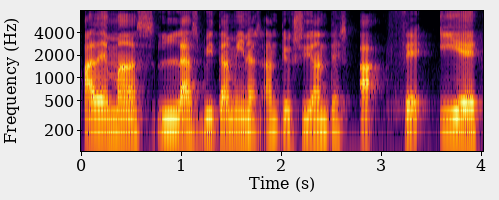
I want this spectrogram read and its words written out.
Además, las vitaminas antioxidantes A, C y E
